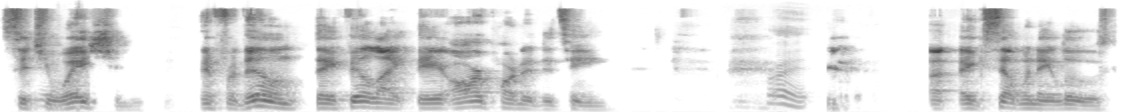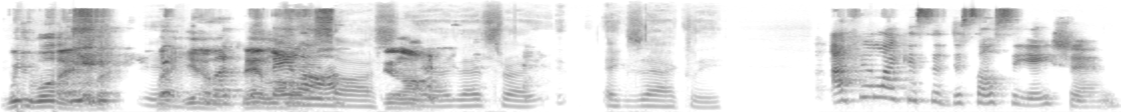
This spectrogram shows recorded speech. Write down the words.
situation. Yeah. And for them, they feel like they are part of the team. Right. Uh, except when they lose. We won, but, yeah. but you know, but, they, they, lost. lost. They lost. Yeah, that's right. Exactly. I feel like it's a dissociation.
